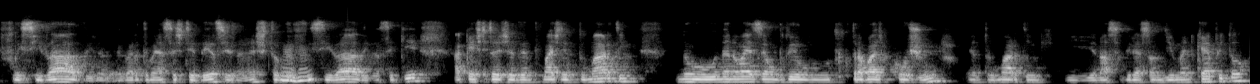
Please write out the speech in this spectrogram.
felicidade, agora também essas tendências, não é? gestão uhum. da felicidade e não sei o quê, há quem esteja dentro, mais dentro do marketing, no, na Noes é um modelo de trabalho conjunto entre o marketing e a nossa direção de Human Capital,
